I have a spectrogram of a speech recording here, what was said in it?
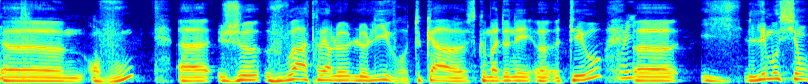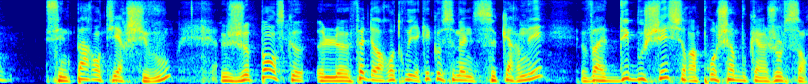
euh, en vous. Euh, je vois à travers le, le livre, en tout cas euh, ce que m'a donné Théo, Oui. l'émotion, c'est une part entière chez vous. Je pense que le fait d'avoir retrouvé il y a quelques semaines ce carnet va déboucher sur un prochain bouquin, je le sens.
